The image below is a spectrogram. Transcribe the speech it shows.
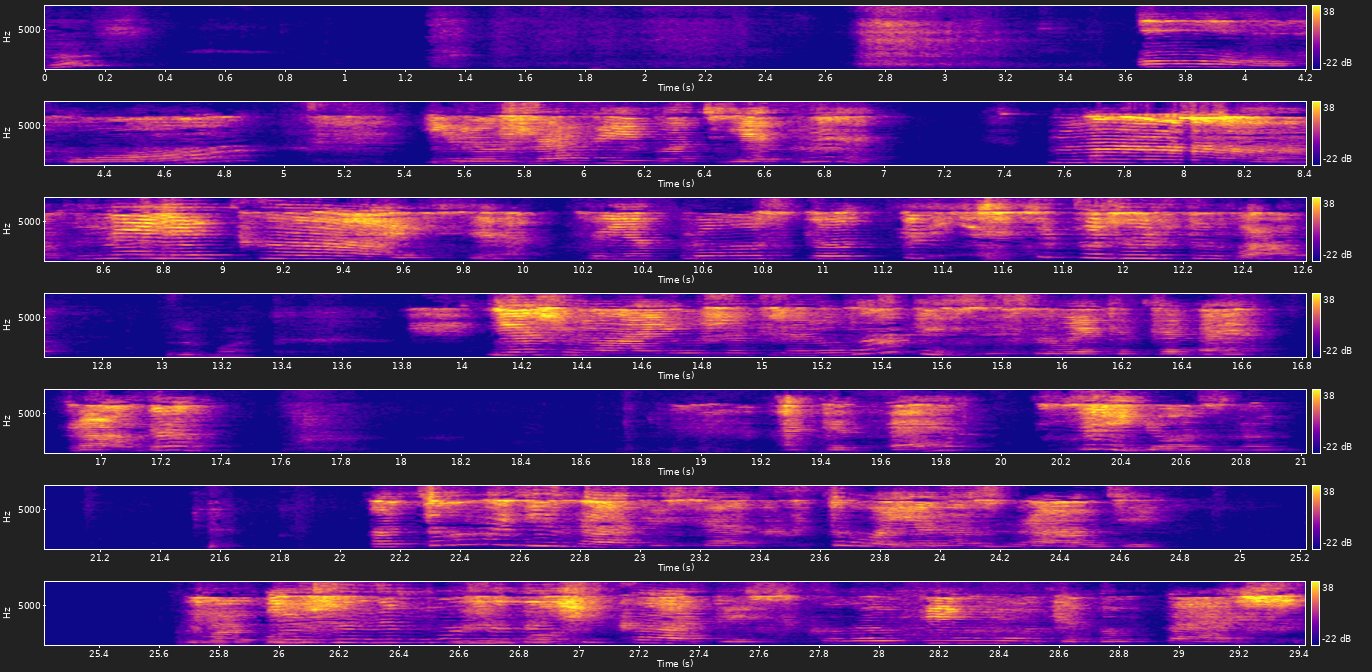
Даш? Ого! І рожеві блакитні? Мам, не лякайся! Це я просто трішки пожартував. Тримай. Я ж маю вже тренуватись веселити тебе, правда? А тепер серйозно. Готова дізнатися, хто я насправді? Я вже не можу дочекатись, коли обійму тебе вперше.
